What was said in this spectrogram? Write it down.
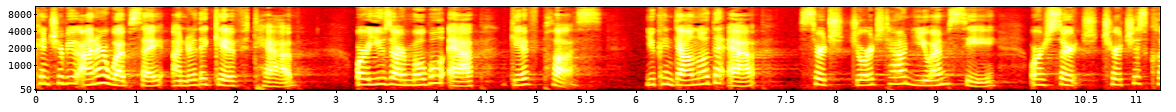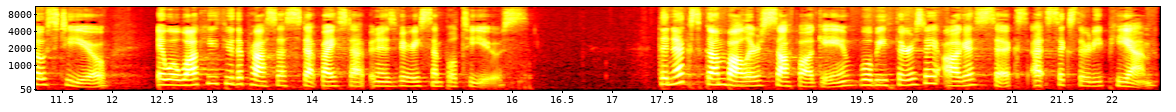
contribute on our website under the Give tab, or use our mobile app, Give Plus. You can download the app, search Georgetown UMC, or search churches close to you. It will walk you through the process step by step and is very simple to use. The next Gumballers softball game will be Thursday, August 6th at 6:30 p.m.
